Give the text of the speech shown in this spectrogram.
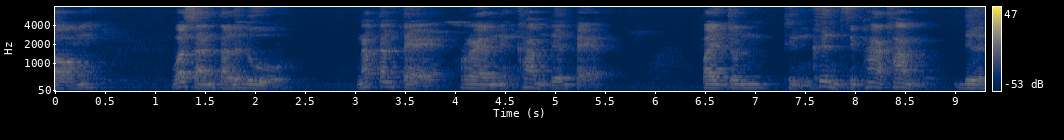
2. วสันตฤดู นับตั้งแต่แรมหนึ่งค่ำเดือน 8 ไปจนถึงขึ้น 15ค่ำเดือน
